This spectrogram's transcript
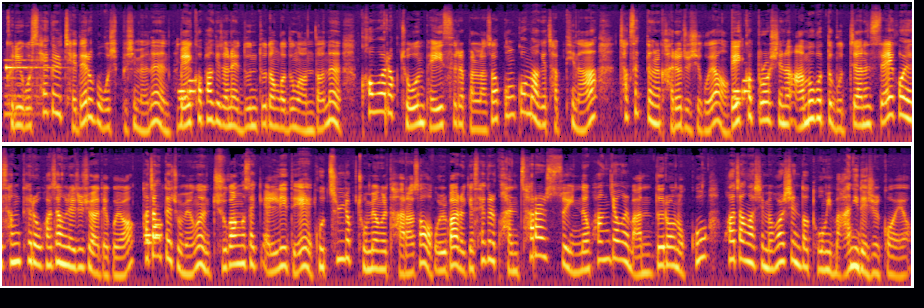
그리고 색을 제대로 보고 싶으시면은 메이크업 하기 전에 눈 거, 눈 언더는 커버력 좋은 베이스를 발라서 꼼꼼하게 잡티나 착색 등을 가려주시고요. 메이크업 브러쉬는 아무것도 묻지 않은 새 거의 상태로 화장을 해주셔야 되고요. 화장대 조명은 주광색 LED에 고출력 조명을 달아서 올바르게 색을 관찰할 수 있는 환경을 만들어 놓고 화장하시면 훨씬 더 도움이 많이 되실 거예요.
